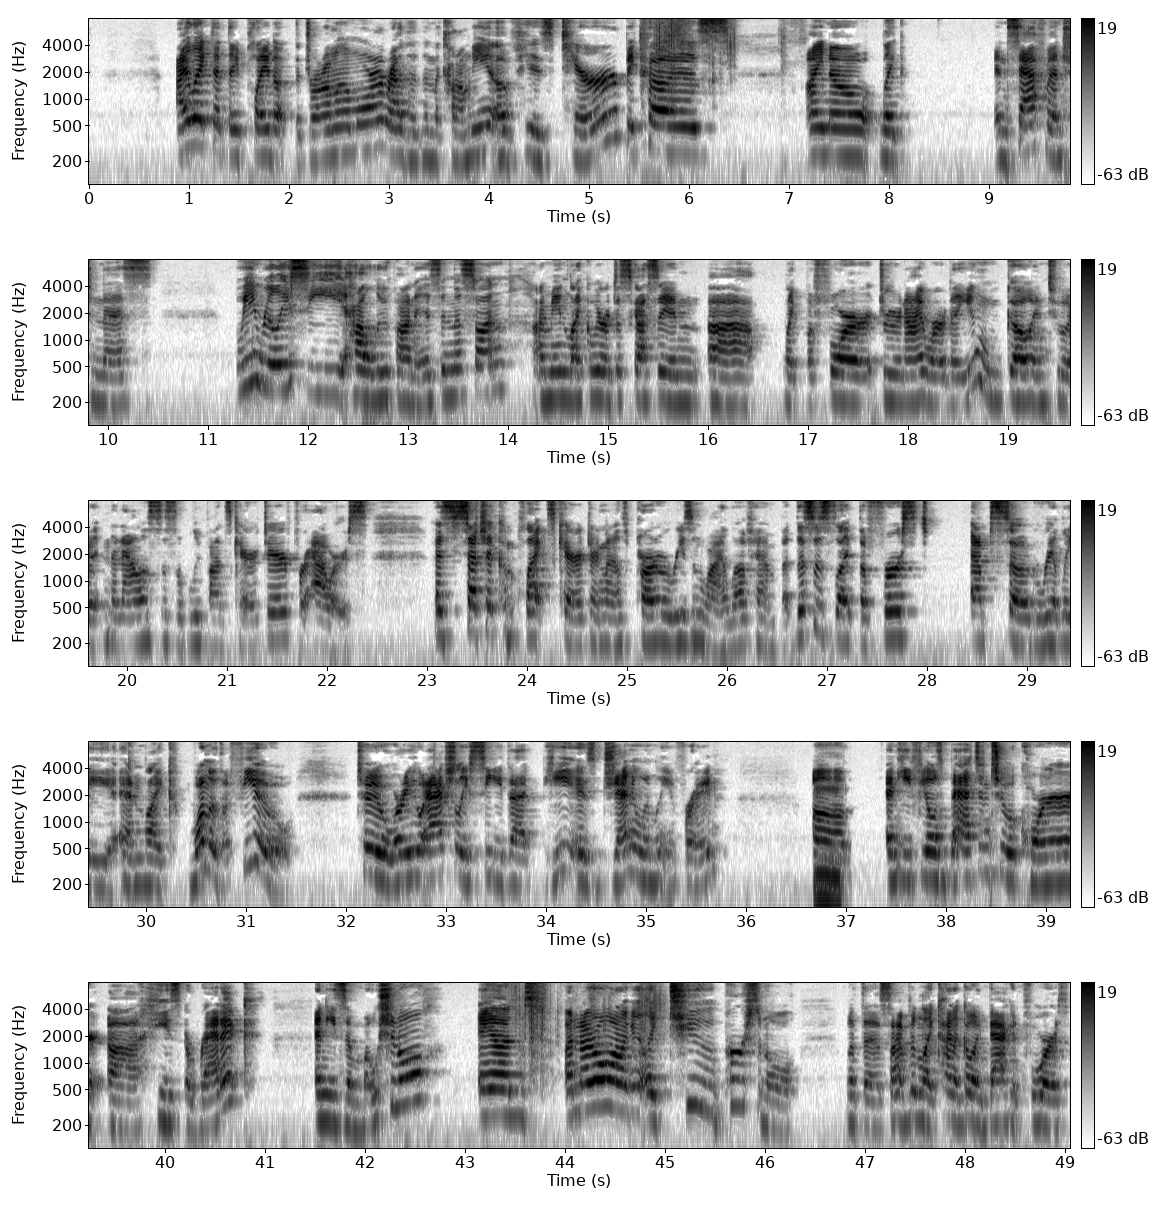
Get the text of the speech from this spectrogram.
I like that they played up the drama more rather than the comedy of his terror because I know, like, and Saph mentioned this. We really see how Lupin is in this one. I mean, like we were discussing, uh, like before Drew and I were, that you can go into an analysis of Lupin's character for hours. It's such a complex character, and that's part of the reason why I love him. But this is like the first episode, really, and like one of the few, too, where you actually see that he is genuinely afraid. Mm. Um, and he feels backed into a corner. Uh, he's erratic and he's emotional. And, and I don't want to get like too personal with this. I've been like kind of going back and forth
